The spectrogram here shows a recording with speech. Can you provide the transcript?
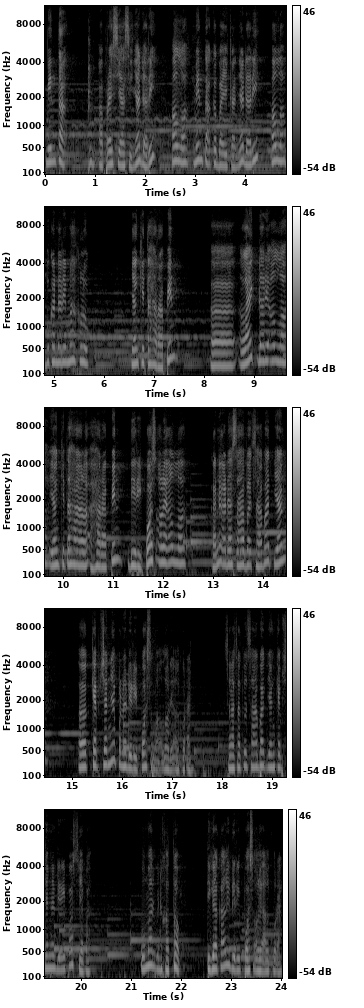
Minta apresiasinya dari Allah, minta kebaikannya dari Allah bukan dari makhluk. Yang kita harapin uh, like dari Allah, yang kita harapin di repost oleh Allah. Karena ada sahabat-sahabat yang uh, captionnya pernah di repost sama Allah di Al-Quran. Salah satu sahabat yang captionnya di repost siapa? Umar bin Khattab. Tiga kali di repost oleh Al-Quran.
